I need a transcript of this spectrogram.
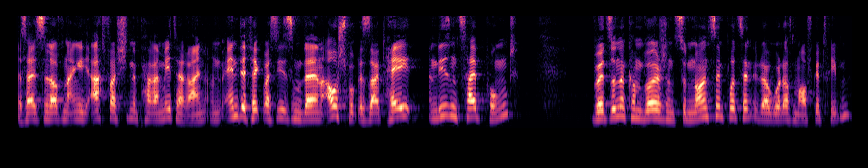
Das heißt, es laufen eigentlich acht verschiedene Parameter rein. Und im Endeffekt, was dieses Modell dann ausspuckt, ist, sagt, hey, an diesem Zeitpunkt wird so eine Conversion zu 19% über Word of Mouth getrieben.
